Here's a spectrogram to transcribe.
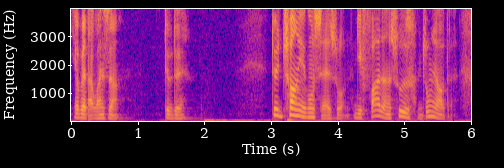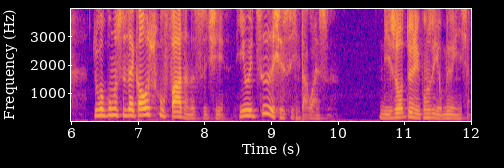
要不要打官司啊？对不对？对创业公司来说，你发展的速度是很重要的。如果公司在高速发展的时期，因为这些事情打官司，你说对你公司有没有影响？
